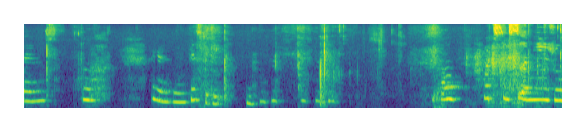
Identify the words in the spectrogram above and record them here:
I'm going to investigate. oh, what's this unusual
